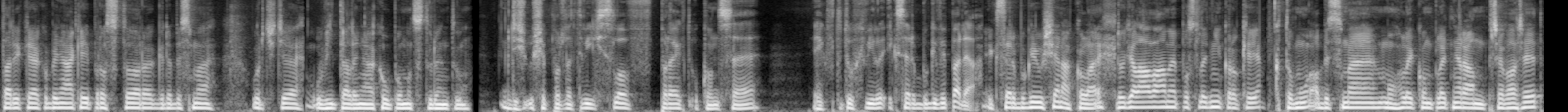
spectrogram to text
tady je jakoby nějaký prostor, kde bychom určitě uvítali nějakou pomoc studentů. Když už je podle tvých slov projekt u konce, jak v tuto chvíli XR Buggy vypadá? XR Buggy už je na kolech. Doděláváme poslední kroky k tomu, aby jsme mohli kompletně rám převařit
